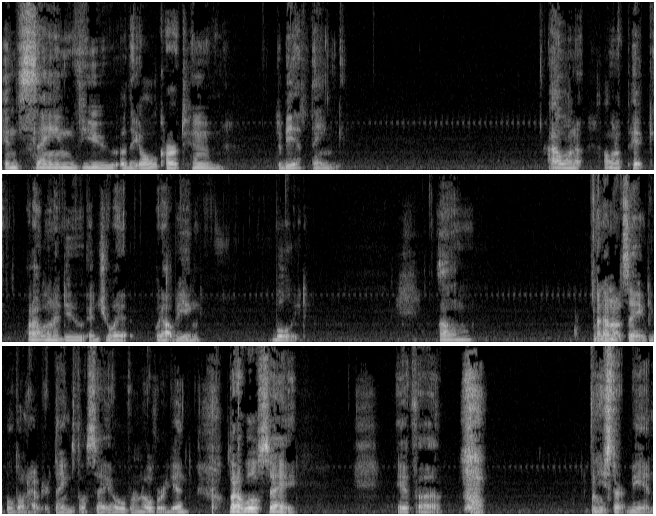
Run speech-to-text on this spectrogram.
insane view of the old cartoon to be a thing. I want to I want to pick what I want to do, enjoy it without being bullied. Um and I'm not saying people don't have their things they'll say over and over again, but I will say if uh, you start being,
